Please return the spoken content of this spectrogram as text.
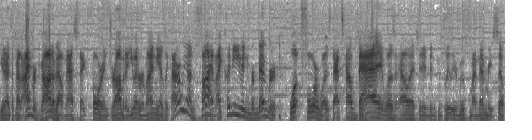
you know, about I forgot about Mass Effect 4 Andromeda. You had to remind me. I was like, how are we on 5? I couldn't even remember what 4 was. That's how bad it was and how much it had been completely removed from my memory. So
